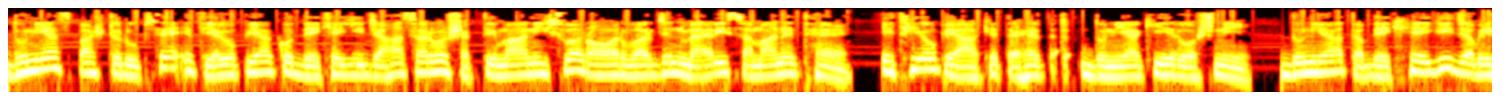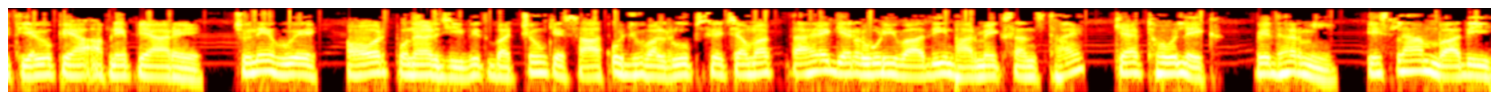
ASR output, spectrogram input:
दुनिया स्पष्ट रूप से इथियोपिया को देखेगी जहाँ सर्वशक्तिमान ईश्वर और वर्जिन मैरी सम्मानित हैं। इथियोपिया के तहत दुनिया की रोशनी दुनिया तब देखेगी जब इथियोपिया अपने प्यारे, चुने हुए और पुनर्जीवित बच्चों के साथ उज्जवल रूप से चमकता है गैर रूढ़ीवादी धार्मिक संस्थाएँ, कैथोलिक, विधर्मी, इस्लामवादी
